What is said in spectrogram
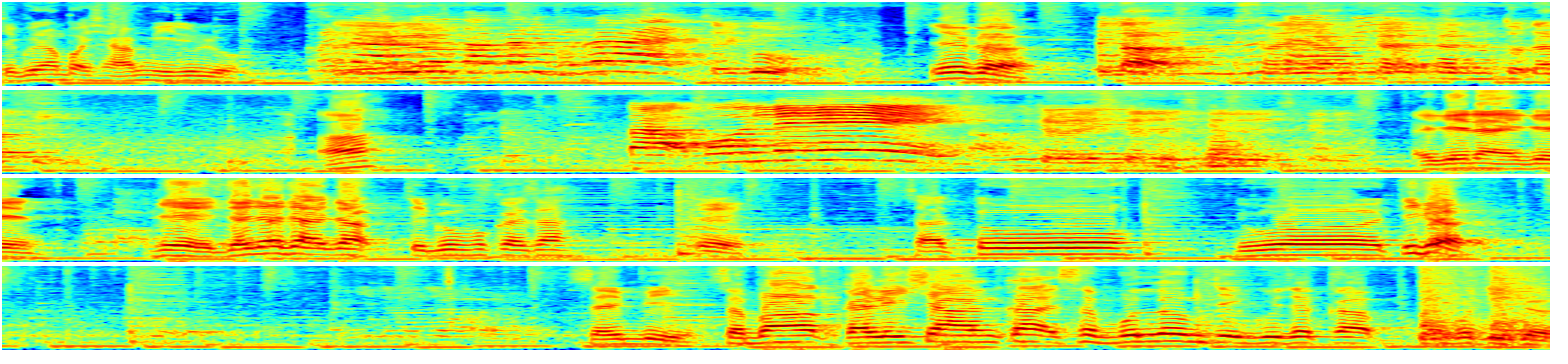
Cikgu nampak Syami dulu Mana dia tangan dia berat. Cikgu. Ya ke? Tak, saya angkatkan untuk Dafi. Ha? Tak boleh. Sekali, sekali, sekali, sekali. Again lah, again. Okay, jap, jap, jap, jap. Cikgu fokus lah. Okay. Satu, dua, tiga. Saya B. Sebab Kalisha angkat sebelum cikgu cakap nombor tiga.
